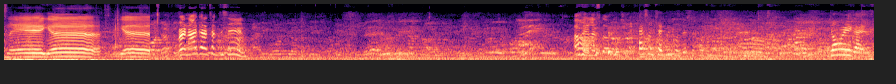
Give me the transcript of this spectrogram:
Slay, yeah, yeah. Bro, now I gotta tuck this in. Okay, let's go. I Have some technical difficulties. Um, don't worry, guys.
